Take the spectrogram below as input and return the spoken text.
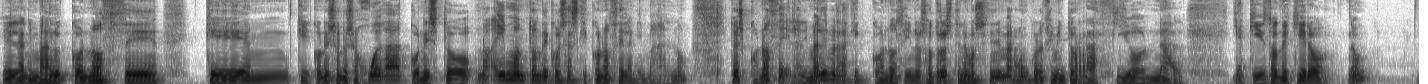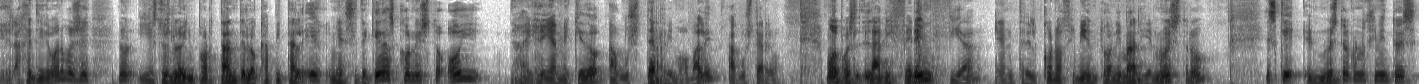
el animal conoce que, mm, que, con eso no se juega, con esto... No, hay un montón de cosas que conoce el animal, ¿no? Entonces conoce, el animal es verdad que conoce y nosotros tenemos, sin embargo, un conocimiento racional. Y aquí es donde quiero, ¿no? Y la gente dice, bueno, pues no, y esto es lo importante, lo capital. Eh, mira, si te quedas con esto hoy, yo ya me quedo agustérrimo, ¿vale? Agustérrimo. Bueno, pues la diferencia entre el conocimiento animal y el nuestro es que nuestro conocimiento es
